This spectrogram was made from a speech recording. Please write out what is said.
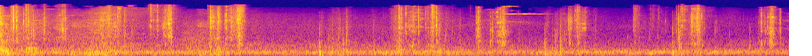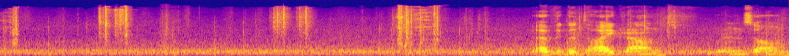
Okay. We have a good high ground. We're in zone.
